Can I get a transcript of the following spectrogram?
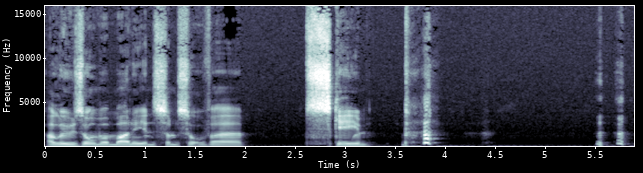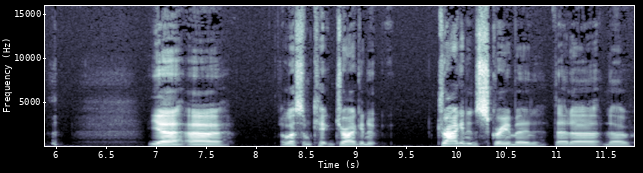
I lose all my money in some sort of a scheme. yeah, uh, unless I'm kick dragging, dragging and screaming, then uh, no.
